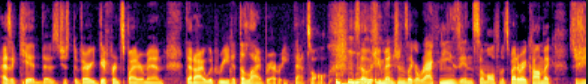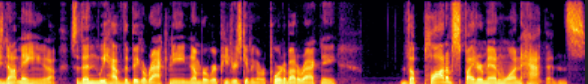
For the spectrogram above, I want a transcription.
as a kid that was just a very different Spider-Man that I would read at the library. That's all. so she mentions like Arachne's in some Ultimate Spider-Man comic, so she's not making it up. So then we have the big Arachne number where Peter's giving a report about Arachne the plot of Spider-Man 1 happens.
